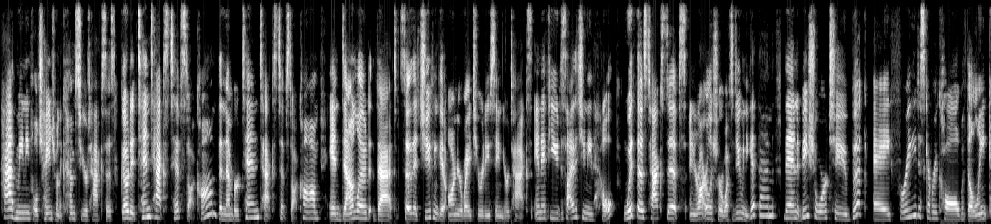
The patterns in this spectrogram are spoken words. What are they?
have meaningful change when it comes to your taxes. Go to 10taxtips.com, the number 10taxtips.com, and download that so that you can get on your way to reducing your tax. And if you decide that you need help with those tax tips and you're not really sure what to do when you get them, then be sure to book a free discovery call with the link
